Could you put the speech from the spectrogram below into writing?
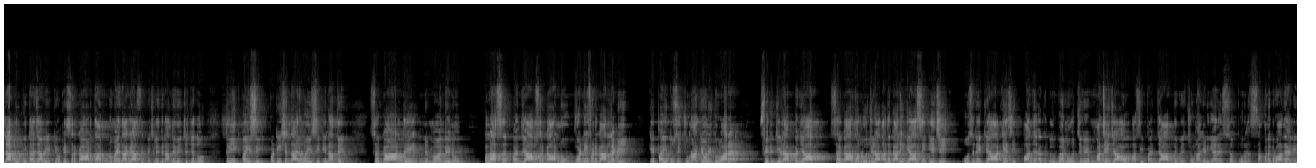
ਲਾਗੂ ਕੀਤਾ ਜਾਵੇ, ਕਿਉਂਕਿ ਸਰਕਾਰ ਦਾ ਨੁਮਾਇੰਦਾ ਗਿਆ ਸੀ ਪਿਛਲੇ ਦਿਨਾਂ ਦੇ ਵਿੱਚ, ਜਦੋਂ ਤਰੀਕ ਪਈ ਸੀ, ਪਟੀਸ਼ਨ ਦਾਇਰ ਹੋਈ ਸੀ ਇਹਨਾਂ ਤੇ। ਸਰਕਾਰ ਦੇ ਨੁਮਾਇੰਦੇ ਨੂੰ ਪਲੱਸ ਪੰਜਾਬ ਸਰਕਾਰ ਨੂੰ ਵੱਡੀ ਫਟਕਾਰ ਲੱਗੀ ਕਿ ਭਾਈ ਤੁਸੀਂ ਚੋਣਾਂ ਕਿਉਂ ਨਹੀਂ ਕਰਵਾ ਰਹੇ? ਫਿਰ ਜਿਹੜਾ ਪੰਜਾਬ ਸਰਕਾਰ ਵੱਲੋਂ ਜਿਹੜਾ ਅਧਿਕਾਰੀ ਗਿਆ ਸੀ ਏਜੀ ਉਸ ਨੇ ਕਿਹਾ ਕਿ ਅਸੀਂ 5 ਅਕਤੂਬਰ ਨੂੰ ਜਿਵੇਂ ਮਰਜ਼ੀ ਚਾਹੋ, ਅਸੀਂ ਪੰਜਾਬ ਦੇ ਵਿੱਚ ਚੋਣਾਂ ਜਿਹੜੀਆਂ ਨੇ ਸੰਪੂਰਨ ਸੰਪन्न ਕਰਵਾ ਦੇਵਾਂਗੇ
